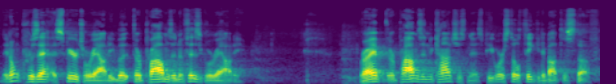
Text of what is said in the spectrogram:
They don't present a spiritual reality, but they're problems in a physical reality right? There are problems in the consciousness. People are still thinking about this stuff.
